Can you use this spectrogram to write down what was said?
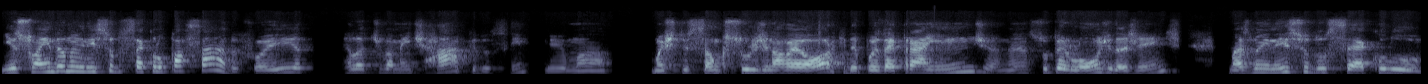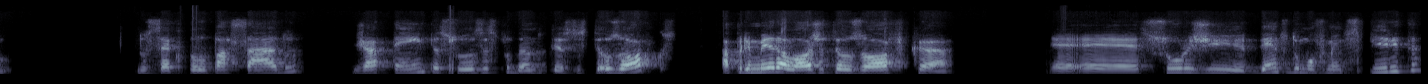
Isso ainda no início do século passado, foi relativamente rápido, sim, uma, uma instituição que surge em Nova York, depois vai para a Índia, né, super longe da gente, mas no início do século do século passado já tem pessoas estudando textos teosóficos. A primeira loja teosófica é, é, surge dentro do movimento espírita.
